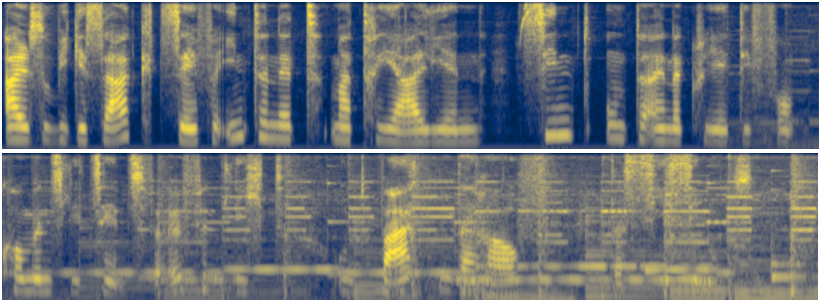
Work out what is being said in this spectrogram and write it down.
Also wie gesagt, Safer Internet Materialien sind unter einer Creative Commons Lizenz veröffentlicht und warten darauf, dass Sie sie nutzen.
